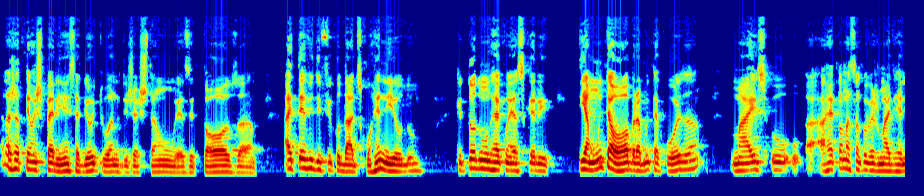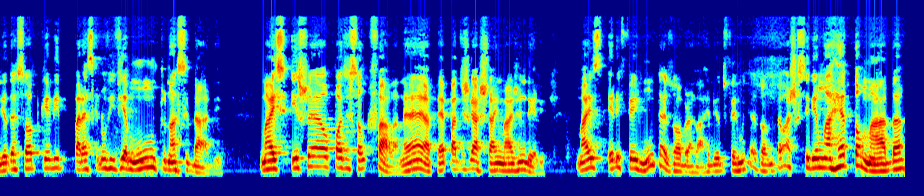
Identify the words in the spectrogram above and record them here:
Ela já tem uma experiência de oito anos de gestão exitosa. Aí teve dificuldades com Renildo, que todo mundo reconhece que ele tinha muita obra, muita coisa, mas o, a reclamação que eu vejo mais de Renildo é só porque ele parece que não vivia muito na cidade. Mas isso é a oposição que fala, né? até para desgastar a imagem dele. Mas ele fez muitas obras lá, Renildo fez muitas obras. Então, acho que seria uma retomada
